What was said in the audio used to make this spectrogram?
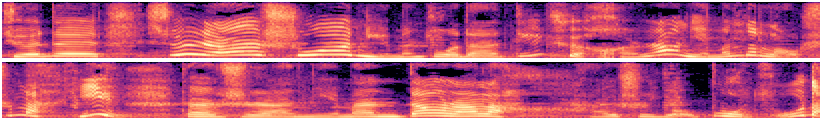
觉得，虽然说你们做的的确很让你们的老师满意，但是你们当然了。”还是有不足的，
